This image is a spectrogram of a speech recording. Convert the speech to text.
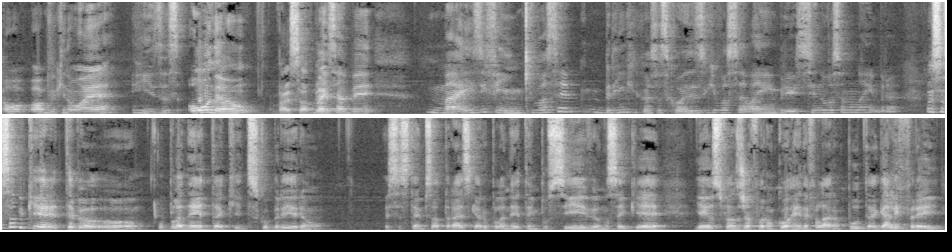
óbvio que não é, risos, ou não. Vai saber. Vai saber. Mas, enfim, que você brinque com essas coisas e que você lembre. Se você não lembra. Mas você sabe que teve o, o, o planeta que descobriram esses tempos atrás, que era o planeta impossível, não sei o quê. E aí os fãs já foram correndo e falaram: puta, é Galifrey.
